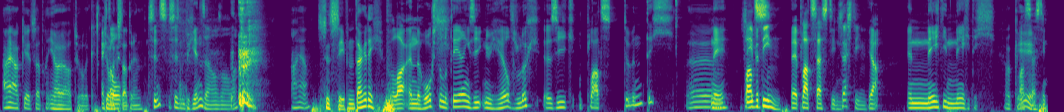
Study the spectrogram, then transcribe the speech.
ah ja, oké, het staat erin. Ja, ja, tuurlijk. al- Tuurlijk staat erin. Sinds, sinds het begin zelfs al. Hè. Ah ja, sinds 87. voilà. En de hoogste notering zie ik nu heel vlug. eh, zie ik op plaats 20? Eh, Nee, plaats- 17. Nee, plaats 16. 16. Ja, in 1990. Oké. Plaats 16.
